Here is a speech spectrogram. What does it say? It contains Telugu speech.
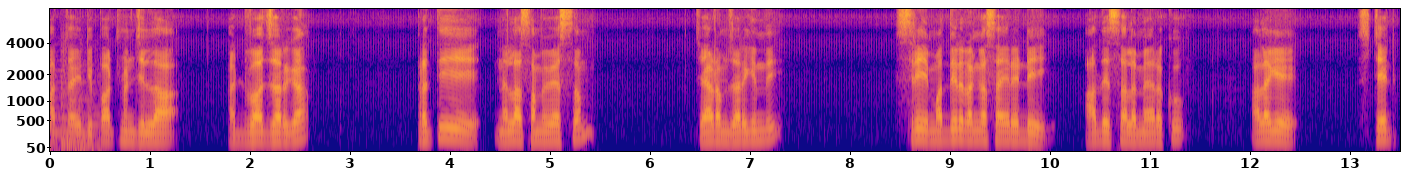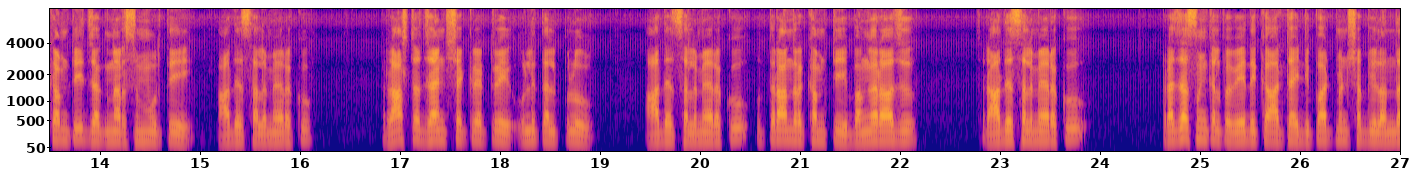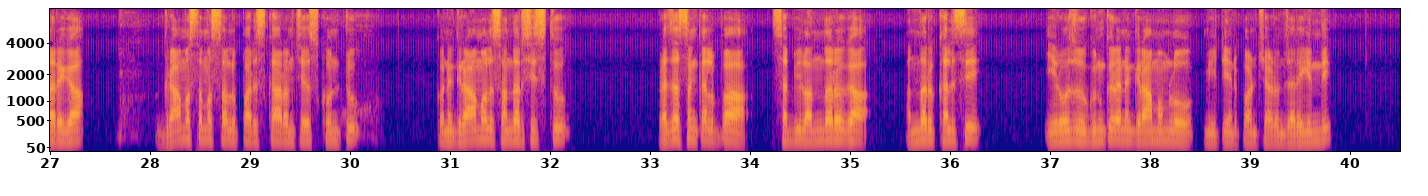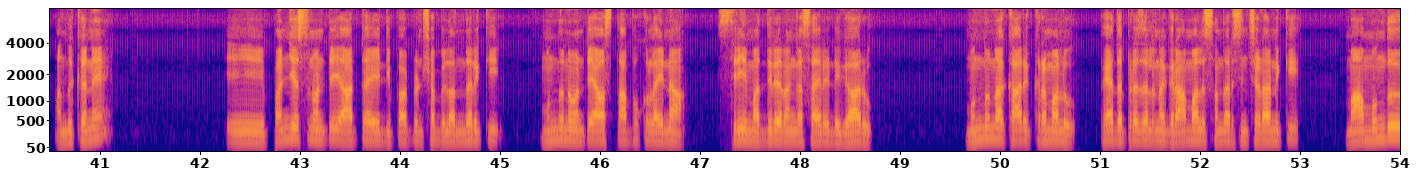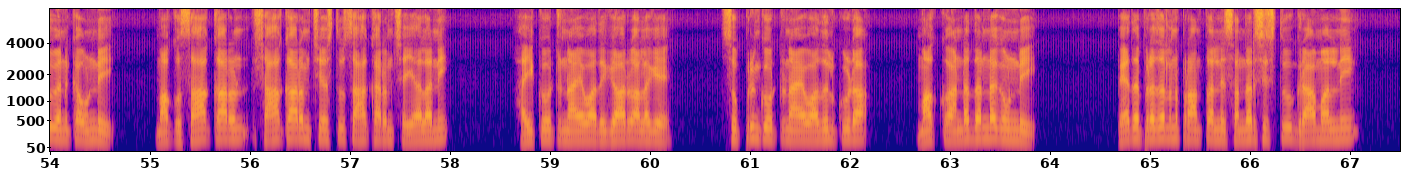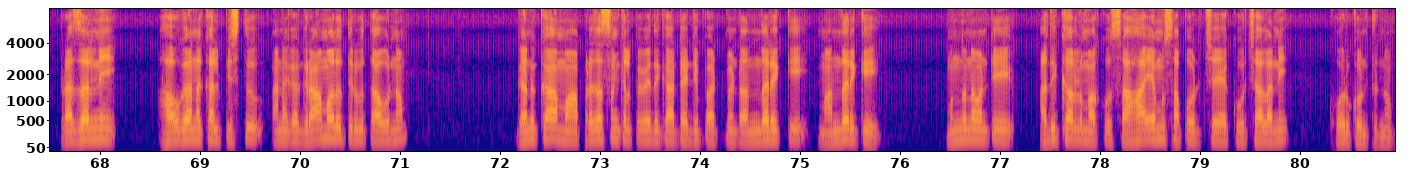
ఆర్టీఐ డిపార్ట్మెంట్ జిల్లా అడ్వైజర్గా ప్రతి నెల సమావేశం చేయడం జరిగింది. శ్రీ మద్దిరి రంగసాయిరెడ్డి ఆదేశాల మేరకు అలాగే స్టేట్ కమిటీ జగ్ నరసింహమూర్తి ఆదేశాల మేరకు రాష్ట్ర జాయింట్ సెక్రటరీ ఉల్లితలుపులు ఆదేశాల మేరకు ఉత్తరాంధ్ర కమిటీ బంగరాజు ఆదేశాల మేరకు ప్రజా సంకల్ప వేదిక ఆర్టీఐ డిపార్ట్మెంట్ సభ్యులందరిగా గ్రామ సమస్యలు పరిష్కారం చేసుకుంటూ కొన్ని గ్రామాలు సందర్శిస్తూ ప్రజా సంకల్ప సభ్యులందరూగా అందరూ కలిసి ఈరోజు గునుకూరు అనే గ్రామంలో మీటింగ్ ఏర్పాటు చేయడం జరిగింది. అందుకనే ఈ పనిచేస్తున్నటువంటి ఆర్టీఐ డిపార్ట్మెంట్ సభ్యులందరికీ ముందున్నటువంటి వ్యవస్థాపకులైన శ్రీ మద్దిరి రంగసాయిరెడ్డి గారు ముందున్న కార్యక్రమాలు పేద ప్రజలైన గ్రామాలు సందర్శించడానికి మా ముందు వెనుక ఉండి మాకు సహకారం సహకారం చేస్తూ సహకారం చేయాలని హైకోర్టు న్యాయవాది గారు అలాగే సుప్రీంకోర్టు న్యాయవాదులు కూడా మాకు అండదండగా ఉండి పేద ప్రజలను ప్రాంతాలని సందర్శిస్తూ గ్రామాలని ప్రజల్ని అవగాహన కల్పిస్తూ అనేక గ్రామాలు తిరుగుతూ ఉన్నాం. గనుక మా ప్రజా సంకల్ప వేదిక ఆర్టీ డిపార్ట్మెంట్ అందరికీ మా అందరికీ ముందున్న వంటి అధికారులు మాకు సహాయం సపోర్ట్ చేయ కూర్చాలని కోరుకుంటున్నాం.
